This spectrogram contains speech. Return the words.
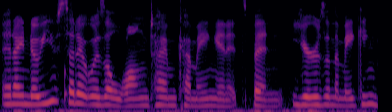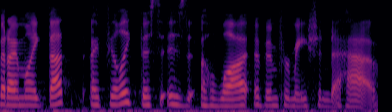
And I know you said it was a long time coming and it's been years in the making, but I'm like that I feel like this is a lot of information to have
